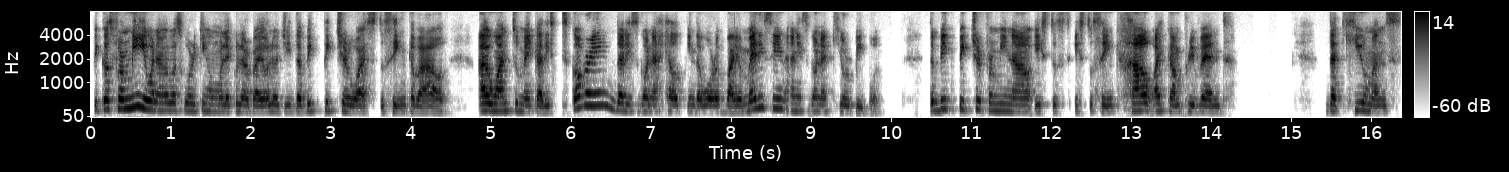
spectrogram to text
Because for me, when I was working on molecular biology, the big picture was to think about I want to make a discovery that is going to help in the world of biomedicine and it's going to cure people. The big picture for me now is to, is to think how I can prevent that humans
